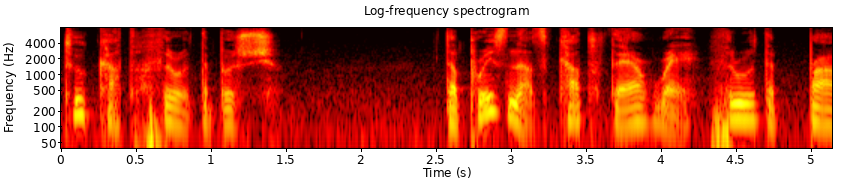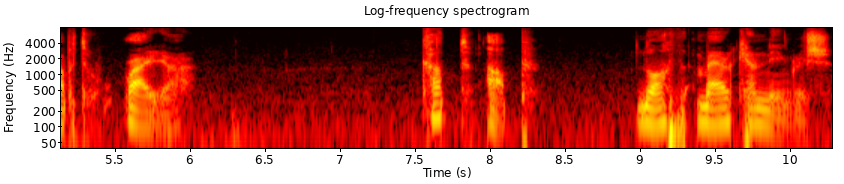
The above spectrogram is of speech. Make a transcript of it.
to cut through the bush. The prisoners cut their way through the barbed wire. Cut up. North American English.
